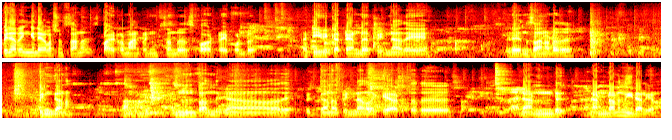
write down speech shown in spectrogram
പിന്നെ റിങ്ങിന്റെ കളക്ഷൻസ് ആണ്. സ്പൈഡർമാൻ റിങ്സ് ഉണ്ട് സ്ക്വയർ ടൈപ്പ് ഉണ്ട് ടി വി കട്ടയുണ്ട് പിന്നെ അതേ ഒരു സാധനം അത് പിങ്കാണ്. പന്നി. അതെ പിങ്കാണ്. പിന്നെ നോക്കിയാൽ അടുത്തത് രണ്ട് രണ്ടാണ് നീരാളിയാണ്.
